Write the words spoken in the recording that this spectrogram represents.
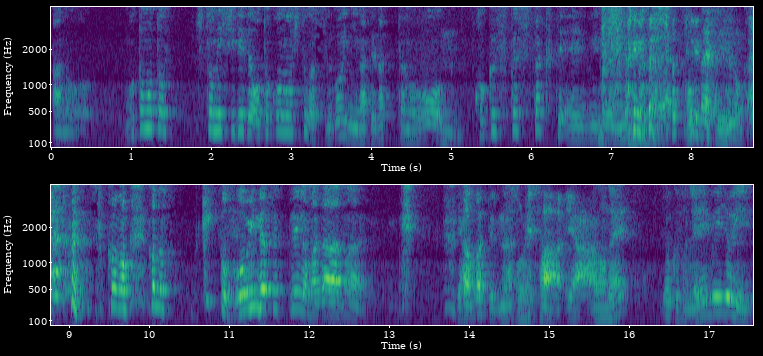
あのもともと人見知りで男の人がすごい苦手だったのをうん。克服したくて AV 女優になりましたってそんいうなやついるのか。このこの結構強引な設定がまたまあ頑張ってるなって。それさいやあのねよくその AV 女優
